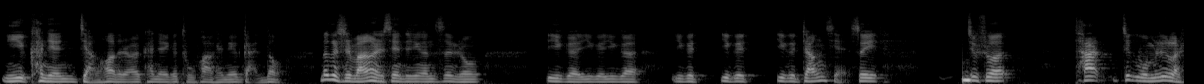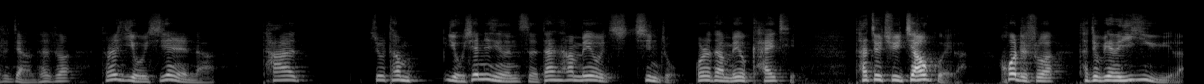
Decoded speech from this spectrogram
你看见讲话的时候看见一个图画，看见一个感动，那个是完全是先天性恩赐中一个一个一个一个一个一个彰显，所以。就说他这个我们这个老师讲，他说他说有些人呢，他就是他们有先知性恩赐，但是他没有信主，或者他没有开启，他就去交鬼了，或者说他就变得抑郁了。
